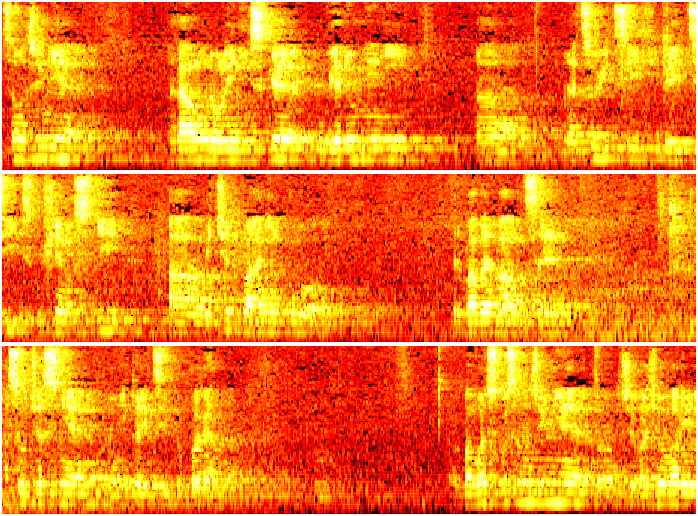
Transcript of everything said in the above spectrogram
Samozřejmě hrálo roli nízké uvědomění pracující, chybějící zkušenosti a vyčerpání po krvavé válce a současně pronikající propaganda. V Bavorsku samozřejmě převažovali,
